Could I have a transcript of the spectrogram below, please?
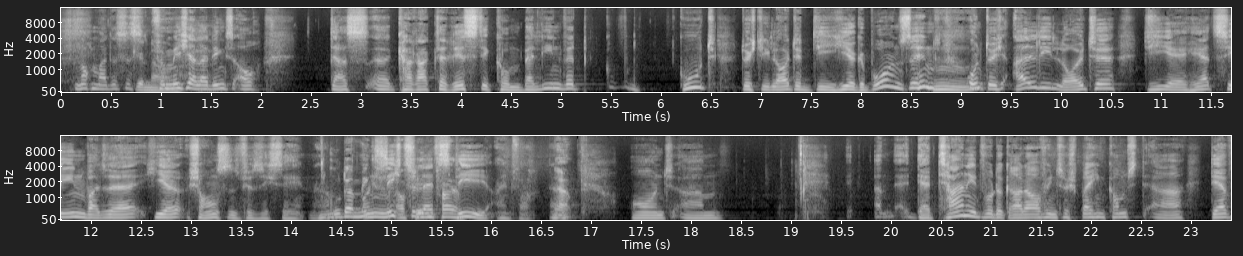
Nochmal, das ist genau. für mich allerdings auch das äh, Charakteristikum. Berlin wird gut durch die Leute, die hier geboren sind mhm. und durch all die Leute, die hierher ziehen, weil sie hier Chancen für sich sehen. Ne? Guter Mix. Und nicht zuletzt die einfach. Ja. ja. Und ähm, der Tanit, wo du gerade auf ihn zu sprechen kommst, äh, der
